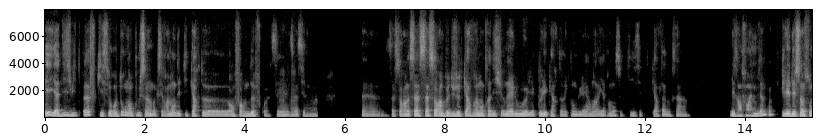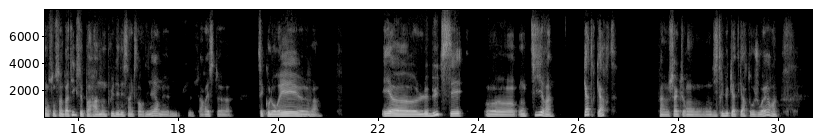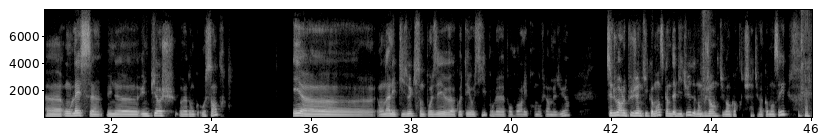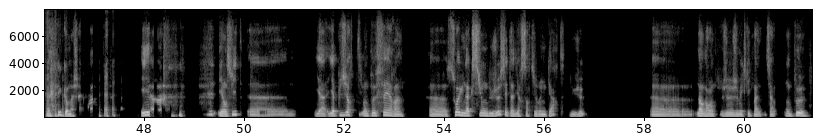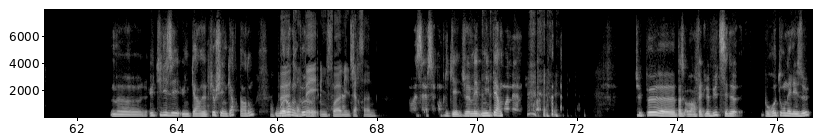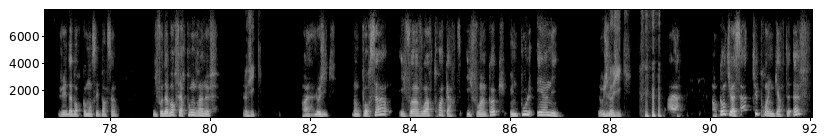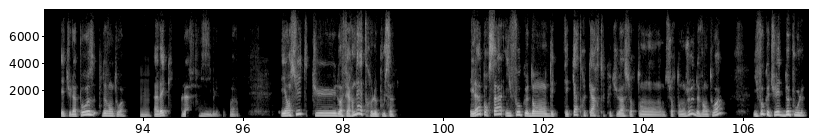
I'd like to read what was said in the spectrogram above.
Et il y a 18 œufs qui se retournent en poussins. Donc, c'est vraiment des petites cartes en forme d'œuf. C'est mmh assez, ça, sort, ça, sort un peu du jeu de cartes vraiment traditionnel où il n'y a que les cartes rectangulaires. Non, il y a vraiment ces, ces petites cartes-là. Donc ça, les enfants aiment bien. Quoi. Puis les dessins sont, sont sympathiques. C'est pas non plus des dessins extraordinaires, mais ça reste. c'est coloré. Mmh voilà. Et le but, c'est on tire quatre cartes. Enfin, chaque, on, distribue quatre cartes aux joueurs. on laisse une, une pioche donc au centre. Et on a les petits œufs qui sont posés eux, à côté aussi pour, le, pour pouvoir les prendre au fur et à mesure. C'est le joueur le plus jeune qui commence, comme d'habitude. Donc, Jean, tu vas encore tu vas commencer, comme à chaque fois. Et, et ensuite, il y a, plusieurs. On peut faire soit une action du jeu, c'est-à-dire sortir une carte du jeu. Non, pardon, je, m'explique mal. Tiens, on peut utiliser une carte, piocher une carte, pardon, ou alors on peut une fois à 1000 personnes. c'est compliqué. Je m'y perds moi-même. tu peux, parce qu'en fait, le but c'est de, pour retourner les œufs, je vais d'abord commencer par ça. Il faut d'abord faire pondre un œuf. Logique. Voilà, logique. Donc pour ça, il faut avoir trois cartes. Il faut un coq, une poule et un nid. Logique. Logique. voilà. Donc quand tu as ça, tu prends une carte œuf et tu la poses devant toi mmh. avec l'œuf visible. Et ensuite, tu dois faire naître le poussin. Et là, pour ça, il faut que dans tes quatre cartes que tu as sur ton, sur ton jeu devant toi, il faut que tu aies deux poules.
